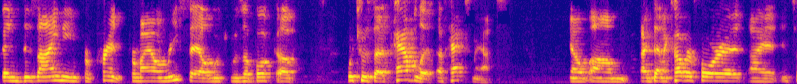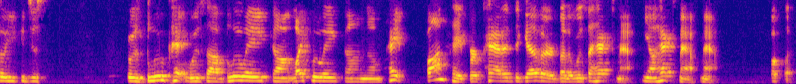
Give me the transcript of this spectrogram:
been designing for print for my own resale, which was a book of, which was a tablet of hex maps. You know, um, I'd done a cover for it, I, and so you could just. It was blue. It was uh, blue ink, uh, light blue ink on um, pa- bond paper, padded together, but it was a hex map. You know, hex map map booklet.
